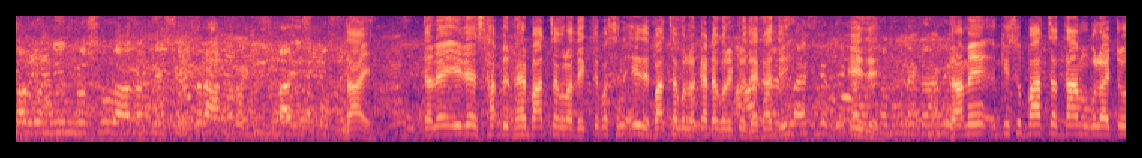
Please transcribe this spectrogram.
সর্বনিম্ন ষোলো হাজার থেকে শুরু করে আঠারো বিশ বাইশ পঁচিশ তাই? তাহলে এই যে সাব্বির ভাইয়ের বাচ্চাগুলো দেখতে পাচ্ছেন এই যে বাচ্চাগুলো ক্যাটাগরি একটু দেখা দিই। এই যে তো আমি কিছু বাচ্চার দামগুলো একটু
